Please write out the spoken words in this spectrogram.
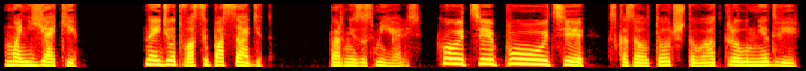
маньяки. Найдет вас и посадит. Парни засмеялись. «Ути-пути», — сказал тот, что открыл мне дверь.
